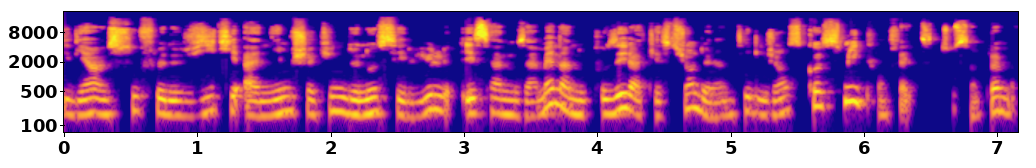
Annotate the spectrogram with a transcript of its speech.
il y a un souffle de vie qui anime chacune de nos cellules et ça nous amène à nous poser la question de l'intelligence cosmique, en fait, tout simplement.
